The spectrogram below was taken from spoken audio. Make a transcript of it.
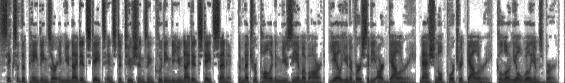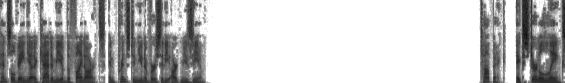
Six of the paintings are in United States institutions including the United States Senate, the Metropolitan Museum of Art, Yale University Art Gallery, National Portrait Gallery, Colonial Williamsburg, Pennsylvania Academy of the Fine Arts, and Princeton University Art Museum. External links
